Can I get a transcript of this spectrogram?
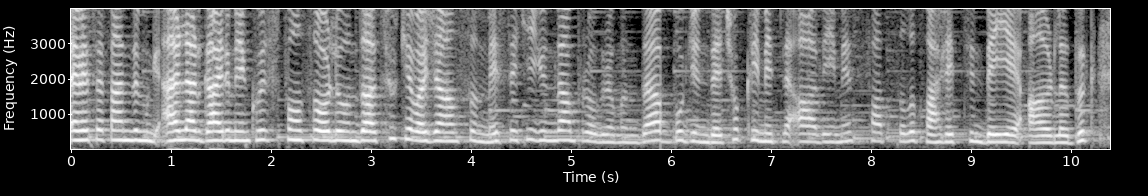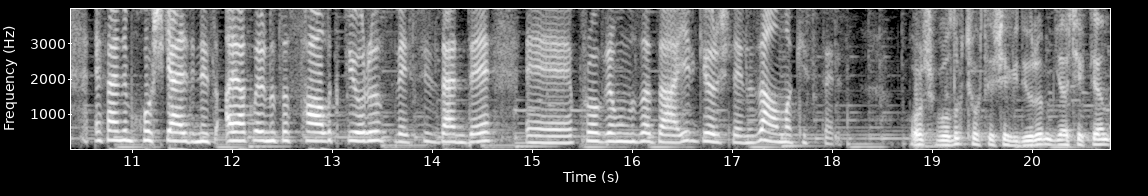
Evet efendim Erler Gayrimenkul sponsorluğunda Türk Ev Ajans'ın Mesleki Gündem programında bugün de çok kıymetli abimiz Fatsalı Fahrettin Bey'i ağırladık. Efendim hoş geldiniz. Ayaklarınıza sağlık diyoruz ve sizden de eee, programımıza dair görüşlerinizi almak isteriz. Hoş bulduk. Çok teşekkür ediyorum. Gerçekten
